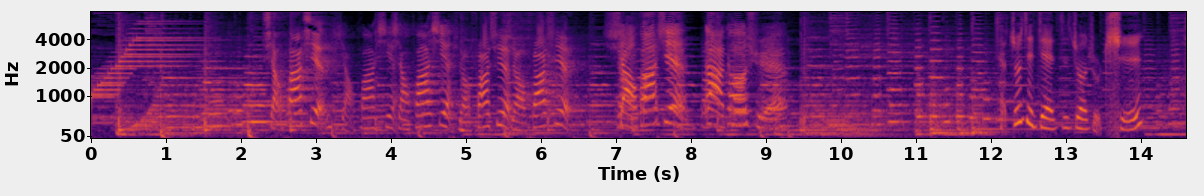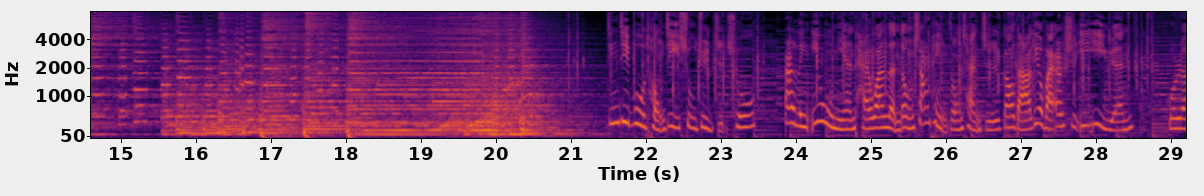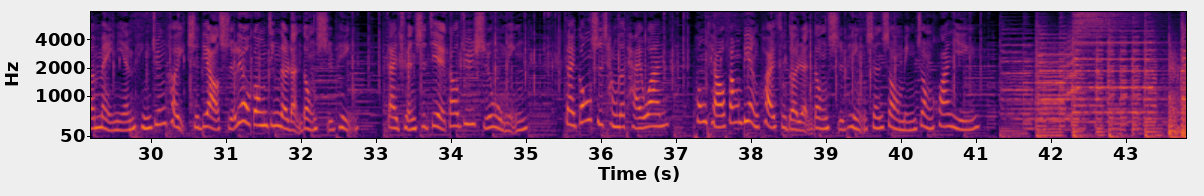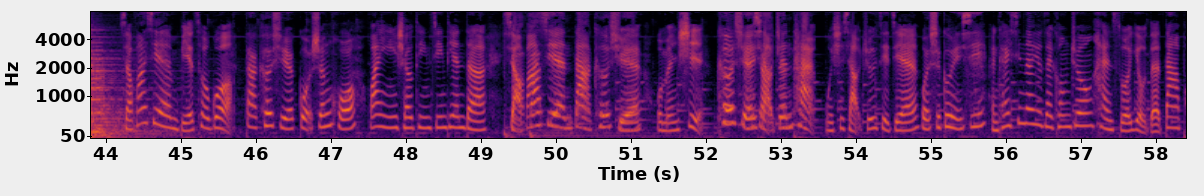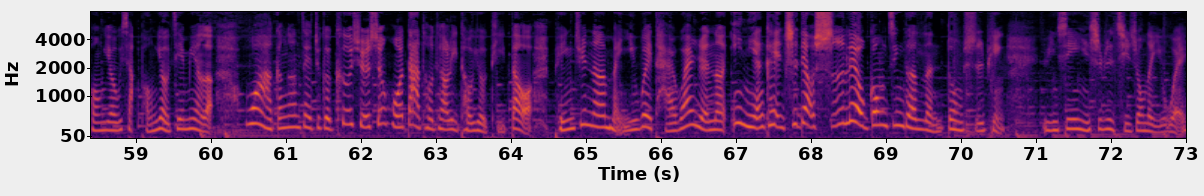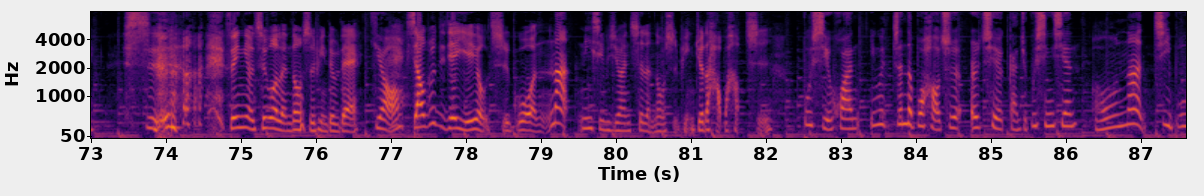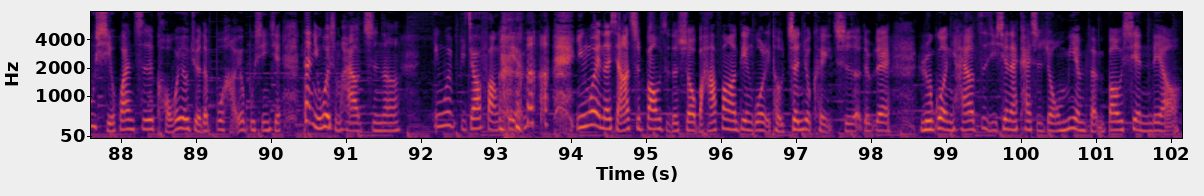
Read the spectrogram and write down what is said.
小发现，小发现，小发现，小发现，小发现，小发现，大科学。小猪姐姐制作主持。经济部统计数据指出，二零一五年台湾冷冻商品总产值高达六百二十一亿元。国人每年平均可以吃掉十六公斤的冷冻食品，在全世界高居十五名。在工时长的台湾，烹调方便快速的冷冻食品深受民众欢迎。小发现，别错过大科学过生活。欢迎收听今天的小发现大科学，我们是科学小侦探。我是小猪姐姐，我是顾云熙，很开心呢，又在空中和所有的大朋友、小朋友见面了。哇，刚刚在这个科学生活大头条里头有提到哦，平均呢，每一位台湾人呢，一年可以吃掉十六公斤的冷冻食品。云熙，你是不是其中的一位？是，所以你有吃过冷冻食品，对不对？有，小猪姐姐也有吃过。那你喜不喜欢吃冷冻食品？觉得好不好吃？不喜欢，因为真的不好吃，而且感觉不新鲜。哦，那既不喜欢吃，口味又觉得不好，又不新鲜，但你为什么还要吃呢？因为比较方便。因为呢，想要吃包子的时候，把它放到电锅里头蒸就可以吃了，对不对？如果你还要自己现在开始揉面粉、包馅料。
